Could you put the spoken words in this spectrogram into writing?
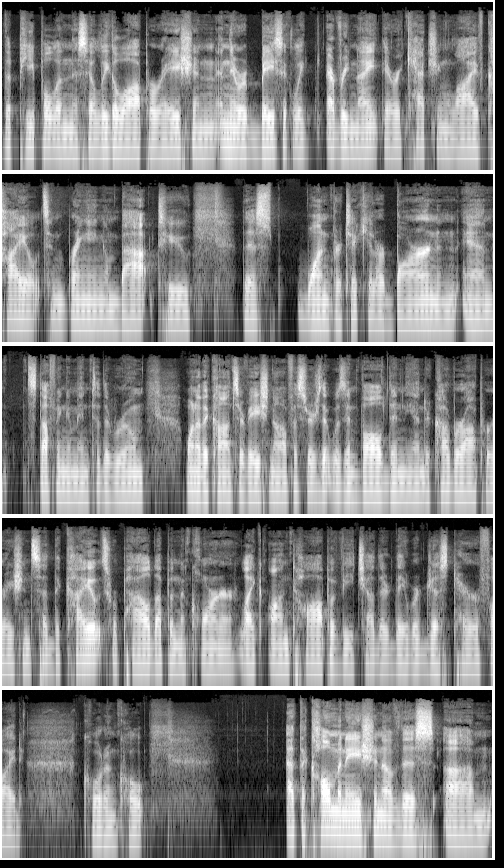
the people in this illegal operation and they were basically every night they were catching live coyotes and bringing them back to this one particular barn and, and stuffing him into the room. One of the conservation officers that was involved in the undercover operation said the coyotes were piled up in the corner, like on top of each other. They were just terrified, quote unquote. At the culmination of this um,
